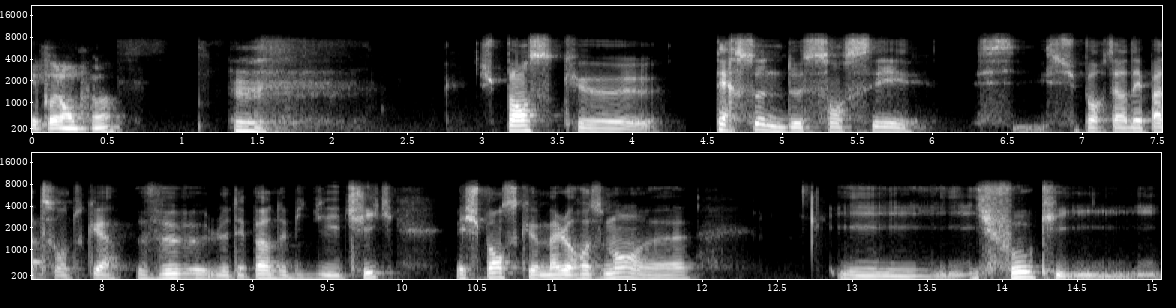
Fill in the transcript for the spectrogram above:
et Pôle emploi? Hmm. Je pense que personne de sensé, supporter des Pats en tout cas, veut le départ de Bill Belichick, mais je pense que malheureusement, euh, il, faut qu'il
